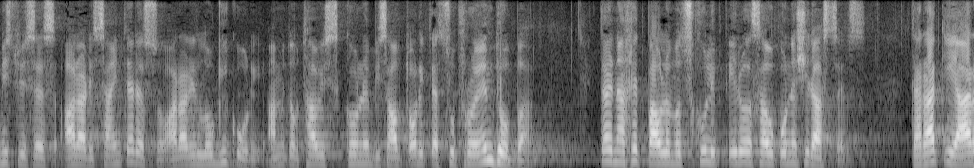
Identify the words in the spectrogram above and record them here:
მისთვის ეს არ არის საინტერესო, არ არის ლოგიკური, ამიტომ თავის გონების ავტორიტეტს უფრო ენდობა და ნახეთ პავლე მოციქული პირველ საუკუნეში რას წერს. და რა კი არ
